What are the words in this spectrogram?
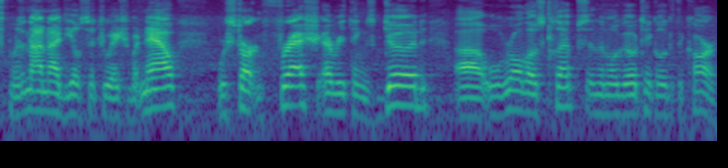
it was not an ideal situation but now we're starting fresh everything's good uh, we'll roll those clips and then we'll go take a look at the car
